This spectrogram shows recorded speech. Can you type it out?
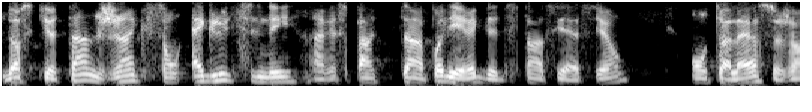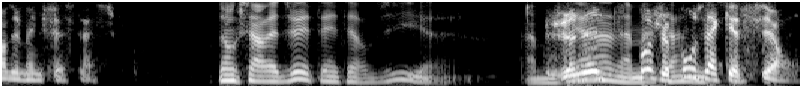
lorsqu'il y a tant de gens qui sont agglutinés en respectant pas les règles de distanciation, on tolère ce genre de manifestation. Donc, ça aurait dû être interdit euh, à Montréal, Je ne pas, je pose la question.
